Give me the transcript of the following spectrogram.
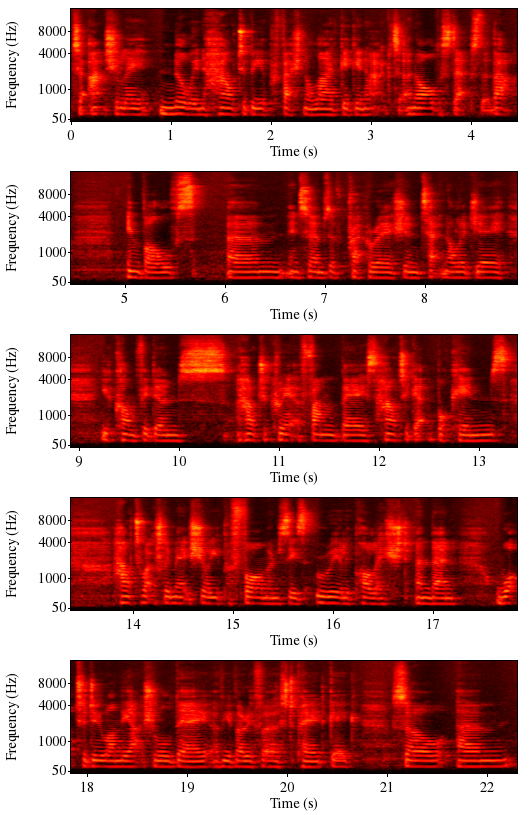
to actually knowing how to be a professional live gigging act and all the steps that that involves um, in terms of preparation, technology, your confidence, how to create a fan base, how to get bookings, how to actually make sure your performance is really polished, and then what to do on the actual day of your very first paid gig. So, um,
